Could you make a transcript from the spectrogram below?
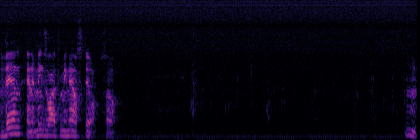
then, and it means a lot to me now still. So. Mm.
